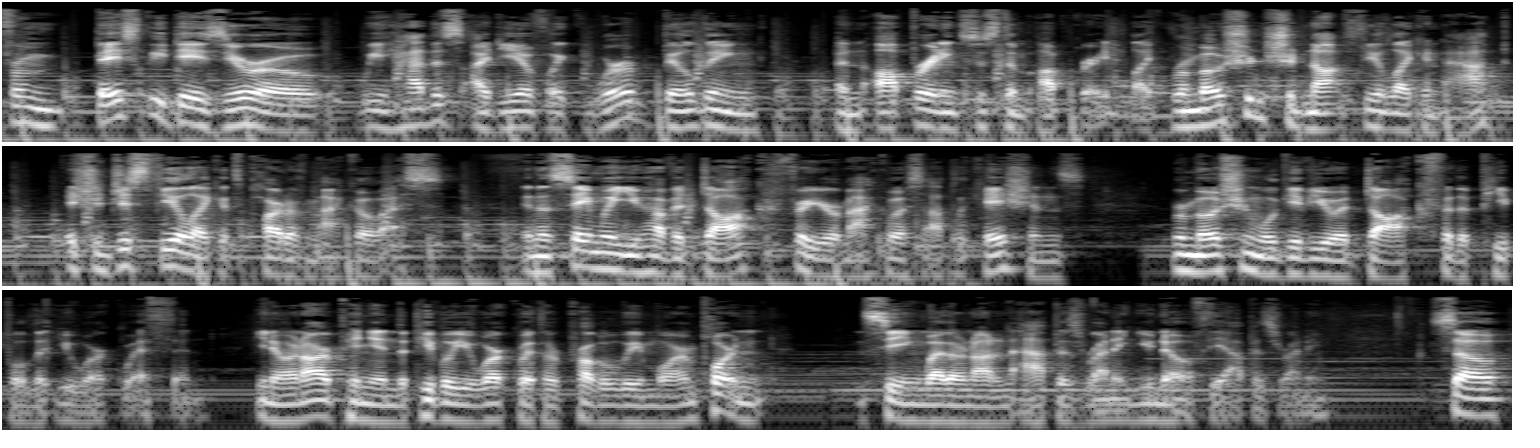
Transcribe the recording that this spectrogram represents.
from basically day zero, we had this idea of like we're building an operating system upgrade. Like Remotion should not feel like an app. It should just feel like it's part of macOS. In the same way you have a dock for your macOS applications, Remotion will give you a dock for the people that you work with. And, you know, in our opinion, the people you work with are probably more important seeing whether or not an app is running. You know if the app is running. So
